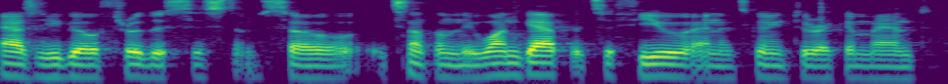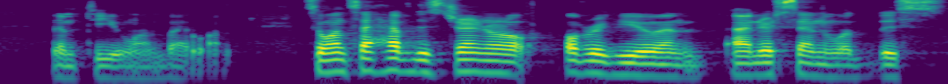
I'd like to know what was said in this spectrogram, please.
as you go through the system. So it's not only one gap, it's a few, and it's going to recommend them to you one by one. So once I have this general overview and I understand what this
